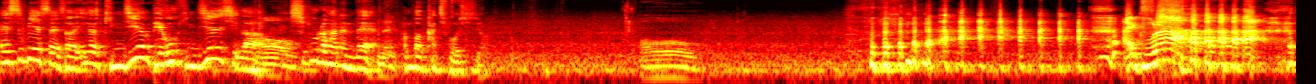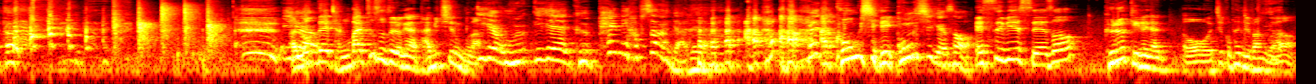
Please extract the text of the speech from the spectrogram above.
SBS에서 이거 김지현 배우 김지현 씨가 어. 시구를 하는데 네. 한번 같이 보시죠. 오. 아이 구라. 아, 롯데 장발 투수들은 그냥 다 미치는구나. 이게 우- 이게 그 팬이 합성한 게 아니에요. 아 공식 공식에서 SBS에서 그렇게 그냥 어 찍고 편집한 거야.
